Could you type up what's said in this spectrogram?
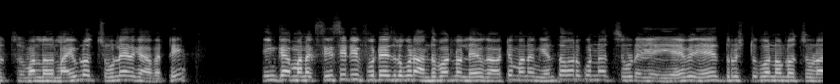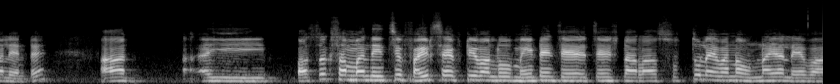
చూ- వాళ్ళు లైవ్లో చూడలేదు కాబట్టి ఇంకా మనకు సీసీటీవీ ఫుటేజ్లు కూడా అందుబాటులో లేవు కాబట్టి మనం ఎంతవరకు ఉన్న చూడ ఏ- ఏ దృష్టికోణంలో చూడాలి అంటే ఆ ఈ బస్సుకు సంబంధించి ఫైర్ సేఫ్టీ వాళ్ళు మెయింటైన్ చే చేసినారా? సుత్తులు ఏమన్నా ఉన్నాయా లేవా?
